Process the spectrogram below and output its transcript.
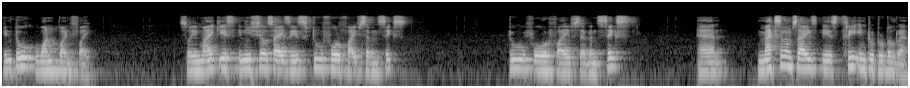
into 1.5 so in my case initial size is 24576 24576 and maximum size is 3 into total RAM.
